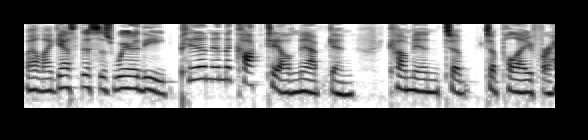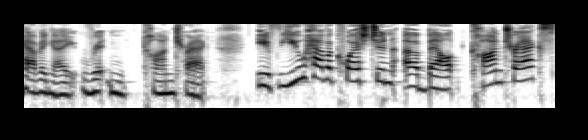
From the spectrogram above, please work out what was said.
Well, I guess this is where the pen and the cocktail napkin come into to play for having a written contract. If you have a question about contracts,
